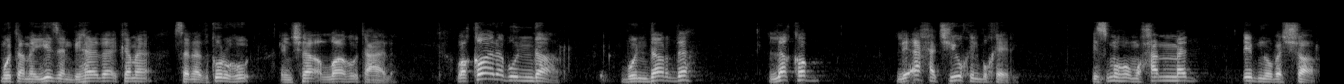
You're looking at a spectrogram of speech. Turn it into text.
متميزا بهذا كما سنذكره إن شاء الله تعالى. وقال بندار بندار ده لقب لأحد شيوخ البخاري اسمه محمد ابن بشار.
